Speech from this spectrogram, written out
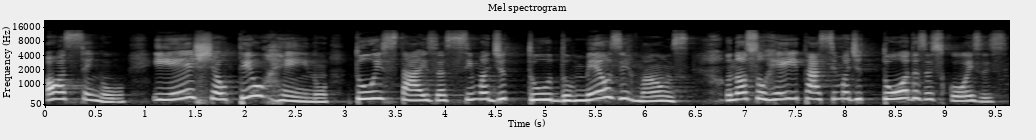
ó Senhor, e este é o teu reino. Tu estás acima de tudo, meus irmãos. O nosso rei está acima de todas as coisas.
